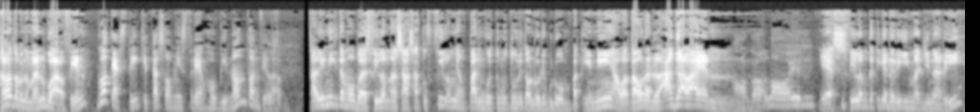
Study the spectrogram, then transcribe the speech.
Halo teman-teman, gue Alvin. Gue Kesti, kita suami istri yang hobi nonton film. Kali ini kita mau bahas film, eh, salah satu film yang paling gue tunggu-tunggu di tahun 2024 ini awal tahun adalah Agak Lain. Agak lain. Yes, film ketiga dari Imaginary.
